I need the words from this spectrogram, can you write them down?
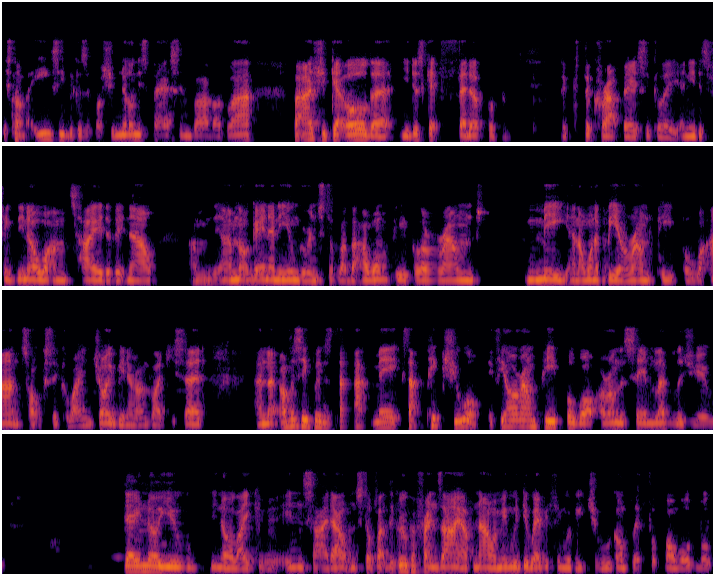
It's not that easy because of course you know this person, blah blah blah. But as you get older, you just get fed up of the, the, the crap basically, and you just think, you know what, I'm tired of it now. I'm, I'm not getting any younger and stuff like that. I want people around me, and I want to be around people who aren't toxic, who I enjoy being around, like you said. And obviously, because that makes that picks you up. If you're around people what are on the same level as you, they know you, you know, like inside out and stuff. Like the group of friends I have now, I mean, we do everything with each other. We'll go and play football. We'll, we'll,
